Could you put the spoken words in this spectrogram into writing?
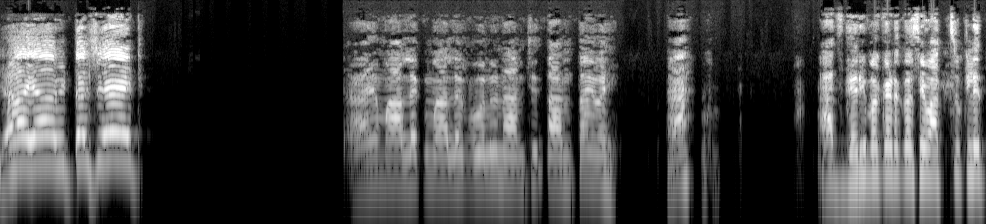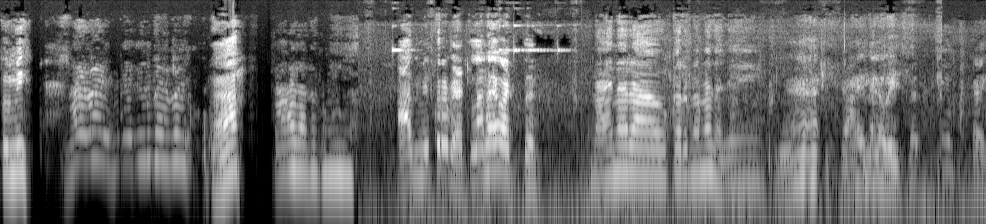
या या विठ्ठल शेठ. काय मालक मालक बोलून आमची ताणताय बाई. हा? आज गरीबाकडे कसे वाच चुकले तुम्ही? हा? काय झालं तुम्ही? आज मित्र भेटला नाही वाटत. नाही ना राव कर्म झाले. काय नाही व्हायचं. काय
